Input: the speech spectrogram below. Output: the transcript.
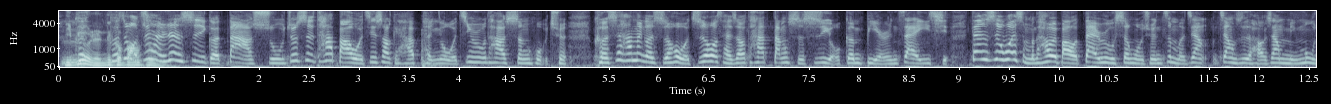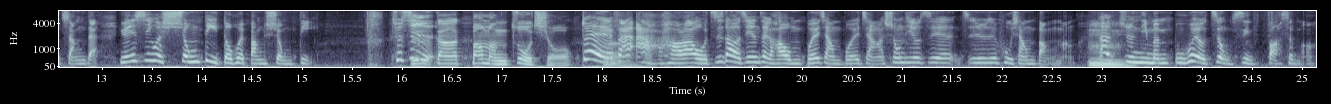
你没有人能够帮助。可是我之前认识一个大叔，就是他把我介绍给他朋友，我进入他的生活圈。可是他那个时候，我之后才知道他当时是有跟别人在一起。但是为什么他会把我带入生活圈这么这样这样子，好像明目张胆？原因是因为兄弟都会帮兄弟。就是大家帮忙做球，对，反正啊，好啦，我知道今天这个好，我们不会讲，不会讲啊，兄弟就直接就是互相帮忙。那就你们不会有这种事情发生吗？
